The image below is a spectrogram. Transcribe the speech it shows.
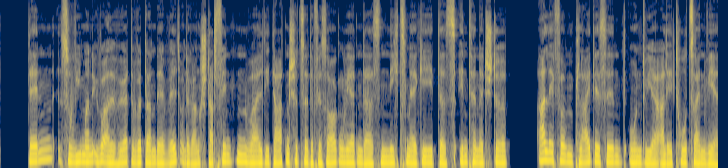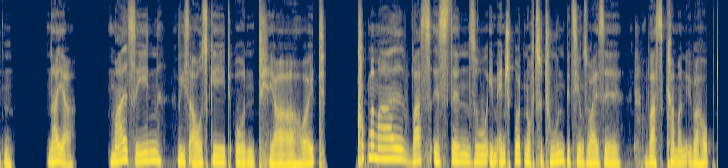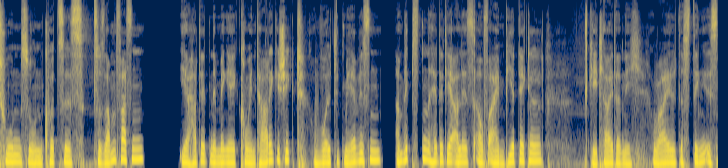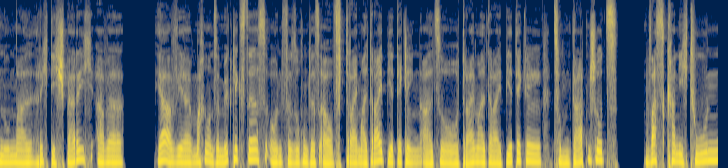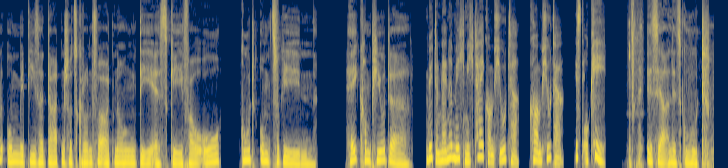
denn, so wie man überall hört, wird dann der Weltuntergang stattfinden, weil die Datenschützer dafür sorgen werden, dass nichts mehr geht, das Internet stirbt, alle Firmen pleite sind und wir alle tot sein werden. Naja, mal sehen, wie es ausgeht und ja, heute gucken wir mal, was ist denn so im Endsport noch zu tun, beziehungsweise was kann man überhaupt tun, so ein kurzes zusammenfassen. Ihr hattet eine Menge Kommentare geschickt, wolltet mehr wissen. Am liebsten hättet ihr alles auf einem Bierdeckel. Geht leider nicht, weil das Ding ist nun mal richtig sperrig, aber ja, wir machen unser Möglichstes und versuchen das auf 3x3 Bierdeckeln, also 3x3 Bierdeckel zum Datenschutz was kann ich tun, um mit dieser Datenschutzgrundverordnung DSGVO gut umzugehen? Hey Computer. Bitte nenne mich nicht Hey Computer. Computer ist okay. Ist ja alles gut.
